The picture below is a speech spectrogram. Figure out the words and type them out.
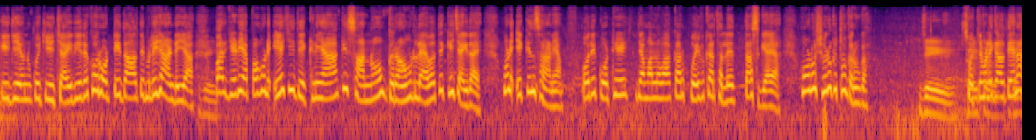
ਕਿ ਜੇ ਉਹਨੂੰ ਕੋਈ ਚੀਜ਼ ਚਾਹੀਦੀ ਹੈ। ਦੇਖੋ ਰੋਟੀ ਦਾਲ ਤੇ ਮਿਲੀ ਜਾਣ ਡਈ ਆ। ਪਰ ਜਿਹੜੀ ਆਪਾਂ ਹੁਣ ਇਹ ਚੀਜ਼ ਦੇਖਣੀ ਆ ਕਿ ਸਾਨੂੰ ਗਰਾਊਂਡ ਲੈਵਲ ਤੇ ਕੀ ਚਾਹੀਦਾ ਹੈ। ਹੁਣ ਇੱਕ ਇਨਸਾਨ ਆ ਉਹਦੇ ਕੋਠੇ ਜਾਂ ਮੰਨ ਲਵਾ ਘਰ ਕੋਈ ਵੀ ਘਰ ਥੱਲੇ ਧਸ ਗਿਆ ਆ ਹੁਣ ਉਹ ਸ਼ੁਰੂ ਕਿੱਥੋਂ ਕਰੂਗਾ? ਜੀ ਸੋਚਣ ਵਾਲੀ ਗੱਲ ਤੇ ਹੈ ਨਾ।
